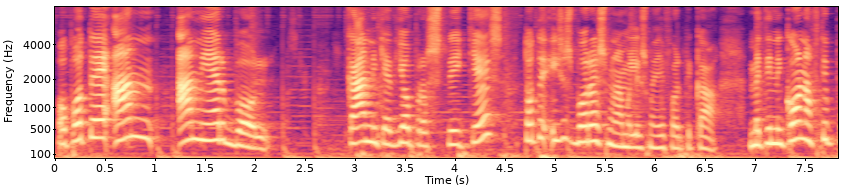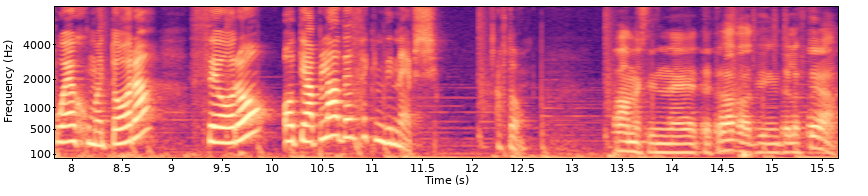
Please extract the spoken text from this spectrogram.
Οπότε αν, αν η Airball κάνει και δύο προσθήκες, τότε ίσως μπορέσουμε να μιλήσουμε διαφορετικά. Με την εικόνα αυτή που έχουμε τώρα, θεωρώ ότι απλά δεν θα κινδυνεύσει. Αυτό. Πάμε στην ε, τετράδα την τελευταία.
